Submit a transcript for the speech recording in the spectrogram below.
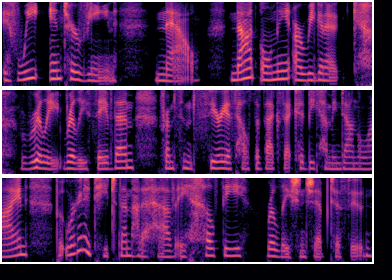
if we intervene now, not only are we going to really, really save them from some serious health effects that could be coming down the line, but we're going to teach them how to have a healthy relationship to food,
